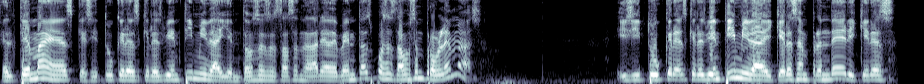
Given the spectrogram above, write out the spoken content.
El tema es que si tú crees que eres bien tímida y entonces estás en el área de ventas, pues estamos en problemas. Y si tú crees que eres bien tímida y quieres emprender y quieres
